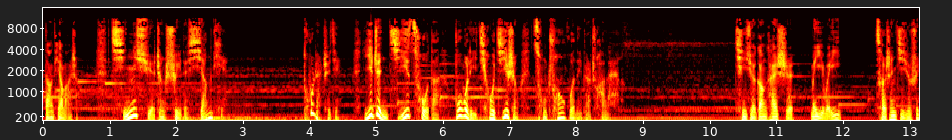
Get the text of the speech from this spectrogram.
当天晚上，秦雪正睡得香甜，突然之间，一阵急促的玻璃敲击声从窗户那边传来了。秦雪刚开始没以为意，侧身继续睡。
